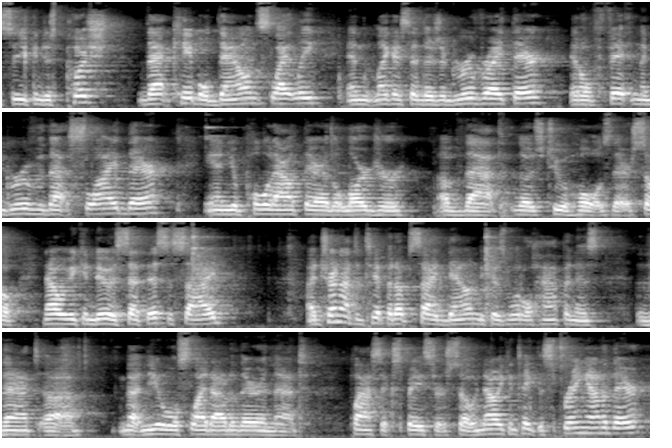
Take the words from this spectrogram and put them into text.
So you can just push that cable down slightly. And like I said, there's a groove right there. It'll fit in the groove of that slide there and you pull it out there, the larger of that, those two holes there. So now what we can do is set this aside. I try not to tip it upside down because what will happen is that uh, that needle will slide out of there in that plastic spacer. So now we can take the spring out of there.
